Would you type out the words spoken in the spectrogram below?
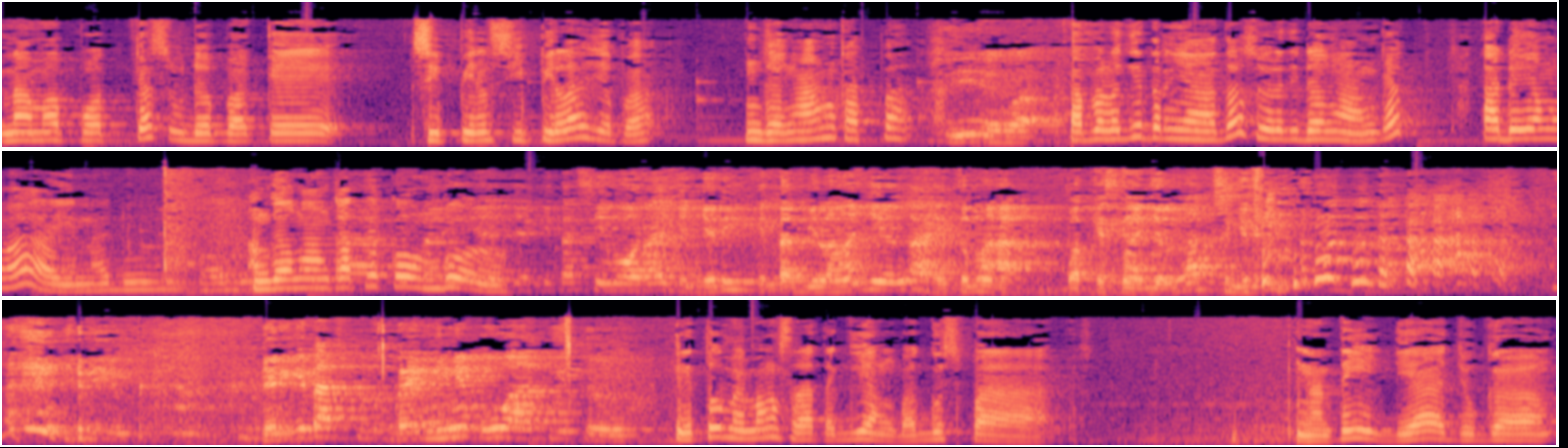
nama podcast udah pakai sipil-sipil aja pak, nggak ngangkat pak. Iya pak. Apalagi ternyata sudah tidak ngangkat, ada yang lain. Aduh, nggak ngangkatnya combo loh. Ya, kita siwor aja, jadi kita bilang aja enggak itu mah podcast nggak jelas gitu. jadi, jadi kita brandingnya kuat gitu. Itu memang strategi yang bagus pak. Nanti dia juga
